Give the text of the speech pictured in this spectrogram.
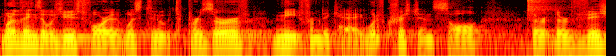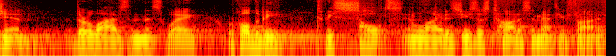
One of the things it was used for was to, to preserve meat from decay. What if Christians saw their, their vision, their lives in this way? We're called to be, to be salt and light, as Jesus taught us in Matthew 5.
